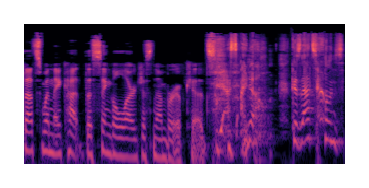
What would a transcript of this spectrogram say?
that's when they cut the single largest number of kids. Yes, I know. Because that sounds,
